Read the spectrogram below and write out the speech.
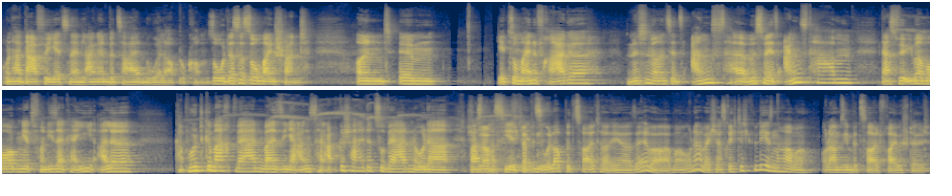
und hat dafür jetzt einen langen bezahlten Urlaub bekommen. So, das ist so mein Stand. Und ähm, jetzt so meine Frage, müssen wir uns jetzt Angst, äh, müssen wir jetzt Angst haben, dass wir übermorgen jetzt von dieser KI alle kaputt gemacht werden, weil sie ja Angst hat, abgeschaltet zu werden oder was glaub, passiert Ich glaube, den Urlaub bezahlt er eher selber, aber oder? Weil ich das richtig gelesen habe. Oder haben sie ihn bezahlt, freigestellt?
